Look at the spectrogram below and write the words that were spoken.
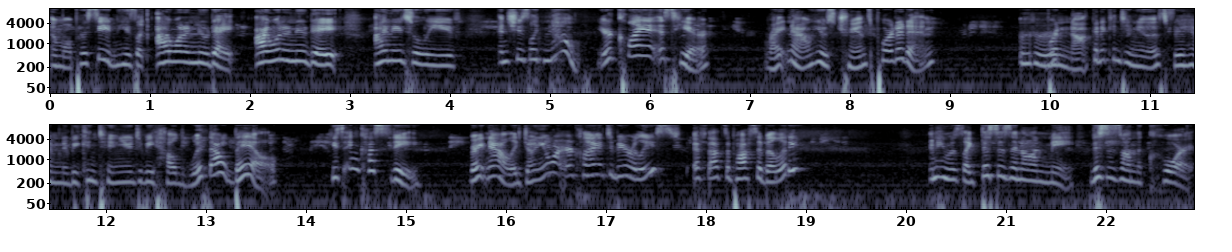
and we'll proceed. And he's like, "I want a new date. I want a new date. I need to leave." And she's like, "No, your client is here right now. He was transported in. Mhm. We're not going to continue this for him to be continued to be held without bail. He's in custody right now. Like, don't you want your client to be released if that's a possibility? And he was like, This isn't on me. This is on the court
